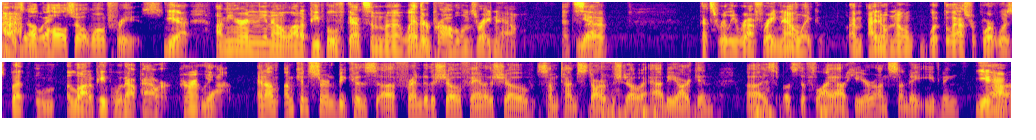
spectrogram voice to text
Ah, it's boy. alcohol, so it won't freeze. Yeah. I'm hearing, you know, a lot of people have got some uh, weather problems right now. That's Yeah. uh that's really rough. Right now, like I'm I don't know what the last report was, but a lot of people without power currently. Yeah. And I'm I'm concerned because uh, friend of the show, fan of the show, sometimes star of the show, Abby Arkin, uh, is supposed to fly out here on Sunday evening, Yeah. uh,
